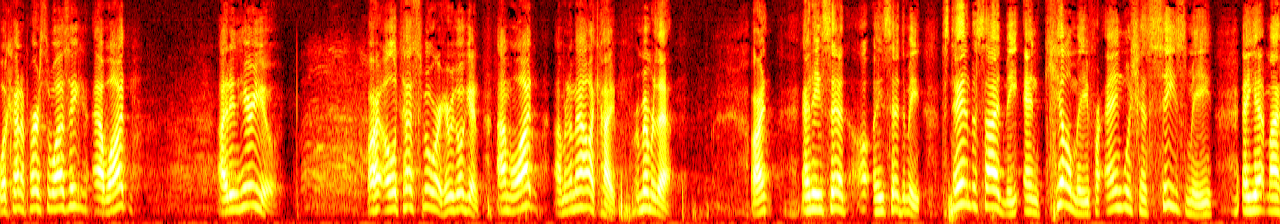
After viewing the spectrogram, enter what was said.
What kind of person was he? At what? I didn't hear you. All right, Old Testament word. Here we go again. I'm what? I'm an Amalekite. Remember that. All right. And he said, oh, he said to me, Stand beside me and kill me, for anguish has seized me, and yet my,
